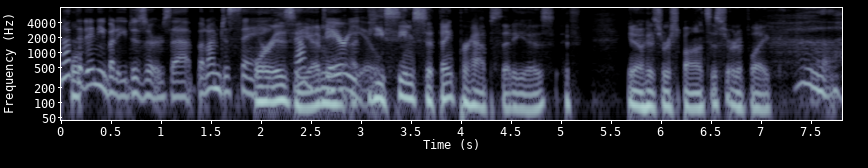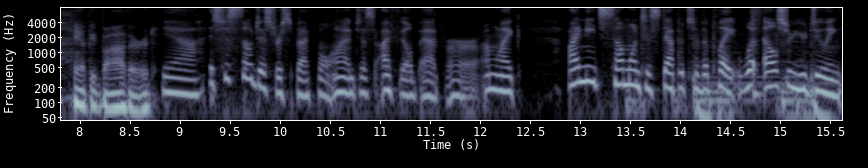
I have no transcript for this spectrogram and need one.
Not Or- that anybody deserves that, but I'm just saying. or is he? I mean, uh, you? he seems to think perhaps that he is. If you know, his response is sort of like can't be bothered. Yeah, it's just so disrespectful, and I just I feel bad for her. I'm like, I need someone to step it to the plate. What else are you doing?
